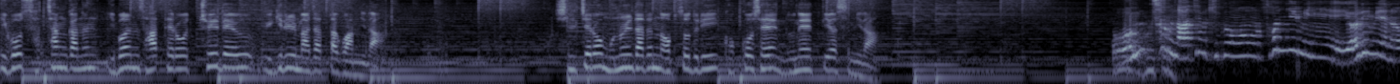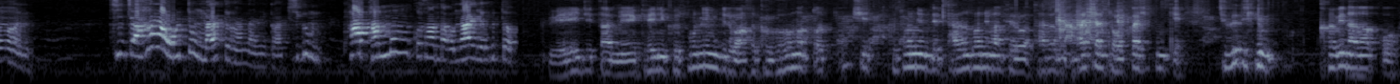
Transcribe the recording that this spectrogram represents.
이곳 사창가는 이번 사태로 최대의 위기를 맞았다고 합니다. 실제로 문을 닫은 업소들이 곳곳에 눈에 띄었습니다. 엄청 나죠 지금. 손님이 여름에는 진짜 하나 올동 말똥 한다니까 지금 다 밥 못 먹고 산다고 난리부터 그 에이즈 때문에 괜히 그 손님들이 와서 그거 하면 또 혹시 그 손님들이 다른 손님한테 다른 아가씨한테 올까 싶은 게 지그들이 겁이 나갖고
